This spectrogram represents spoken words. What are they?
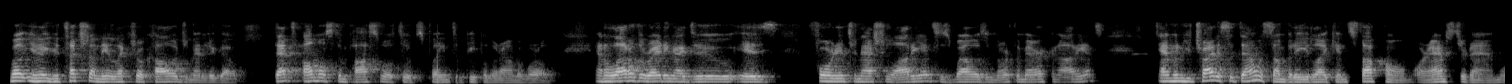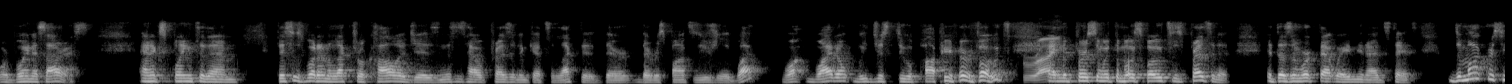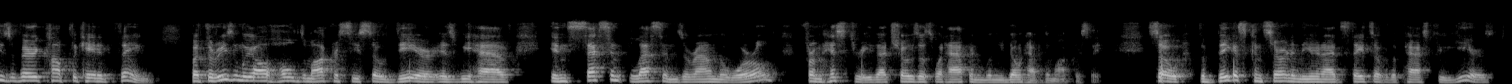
Well, you know, you touched on the electoral college a minute ago. That's almost impossible to explain to people around the world. And a lot of the writing I do is for an international audience as well as a North American audience. And when you try to sit down with somebody like in Stockholm or Amsterdam or Buenos Aires and explain to them, this is what an electoral college is and this is how a president gets elected, their, their response is usually, what? Why, why don't we just do a popular vote right. and the person with the most votes is president? It doesn't work that way in the United States. Democracy is a very complicated thing. But the reason we all hold democracy so dear is we have incessant lessons around the world from history that shows us what happened when you don't have democracy. So the biggest concern in the United States over the past few years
